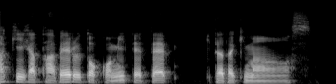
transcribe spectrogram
秋が食べるとこ見てて、いただきます。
